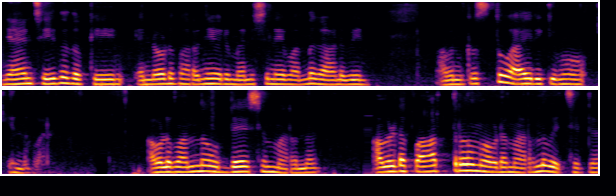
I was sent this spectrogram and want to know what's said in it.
ഞാൻ ചെയ്തതൊക്കെയും എന്നോട് പറഞ്ഞ ഒരു മനുഷ്യനെ വന്നു കാണുവിൻ. അവൻ ക്രിസ്തു ആയിരിക്കുമോ എന്ന് പറഞ്ഞു. അവൾ വന്ന ഉദ്ദേശം മറന്ന് അവളുടെ പാത്രവും അവിടെ മറന്നു വെച്ചിട്ട്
